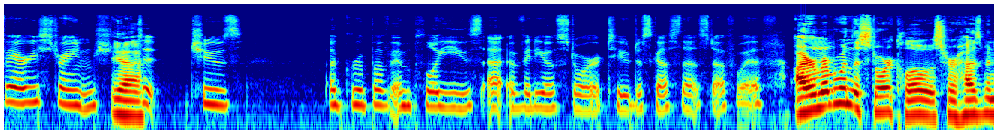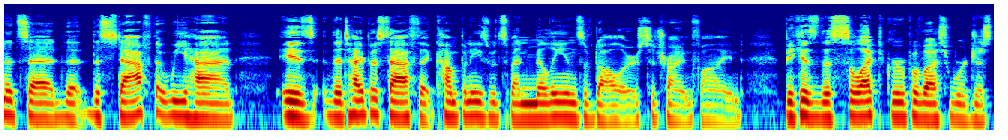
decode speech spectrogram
very strange Yeah. to choose a group of employees at a video store to discuss that stuff with. I remember when the store closed, her husband had said that the staff that we had is the type of staff that companies would spend millions of dollars to try and find because the select group of us were just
